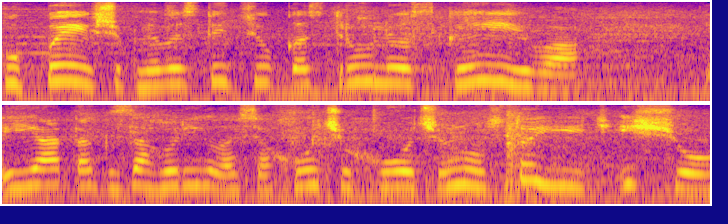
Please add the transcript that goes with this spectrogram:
купив, щоб не вести цю кастрюлю з Києва. І я так загорілася, хочу, хочу. Ну, стоїть, і що?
